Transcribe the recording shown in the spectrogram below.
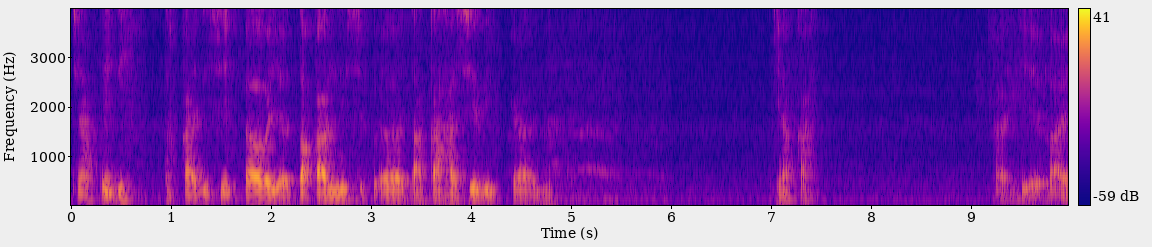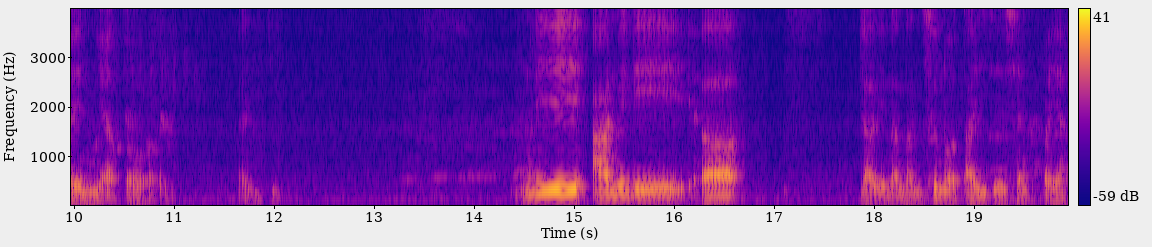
Siapa ini? Takanishi oh ya Takanishi uh, Takahashi Rika ya kah aja lainnya tuh. Anjing di anu di uh, lagi nonton Suno Taiji siapa ya?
